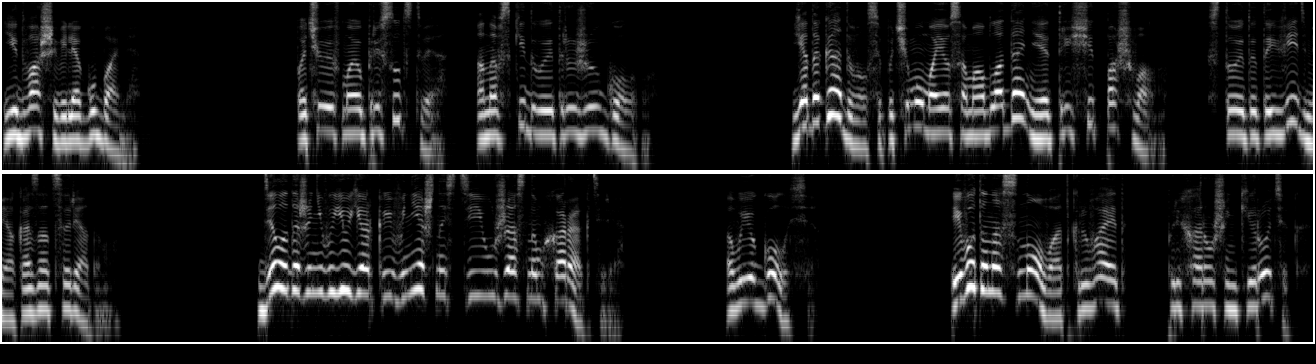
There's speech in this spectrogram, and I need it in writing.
едва шевеля губами. Почуяв мое присутствие, она вскидывает рыжую голову. Я догадывался, почему мое самообладание трещит по швам, Стоит этой ведьме оказаться рядом. Дело даже не в ее яркой внешности и ужасном характере, а в ее голосе. И вот она снова открывает прихорошенький ротик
